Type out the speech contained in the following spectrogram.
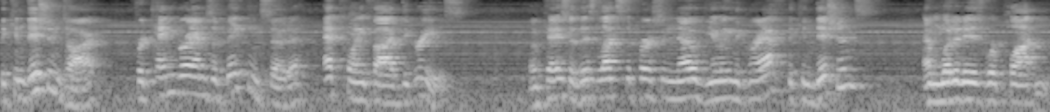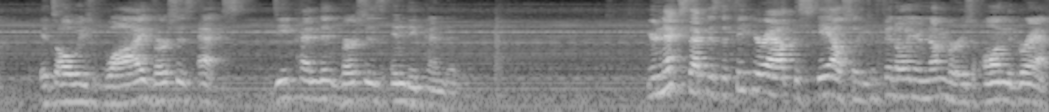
The conditions are for 10 grams of baking soda at 25 degrees. Okay, so this lets the person know viewing the graph, the conditions, and what it is we're plotting it's always y versus x, dependent versus independent. Your next step is to figure out the scale so you can fit all your numbers on the graph.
